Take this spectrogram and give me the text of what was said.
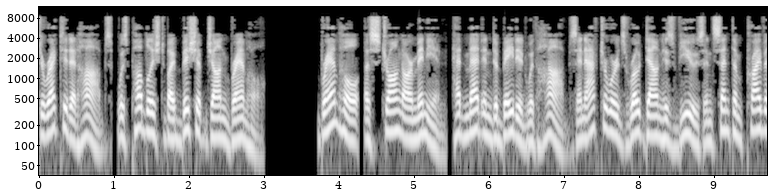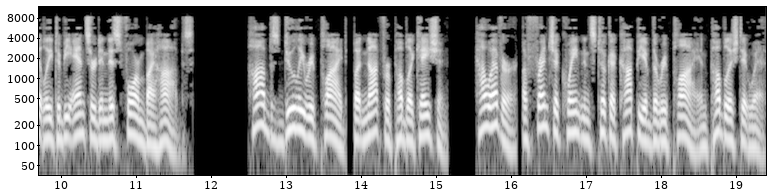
directed at Hobbes, was published by Bishop John Bramhall. Bramhall, a strong Arminian, had met and debated with Hobbes and afterwards wrote down his views and sent them privately to be answered in this form by Hobbes. Hobbes duly replied, but not for publication. However, a French acquaintance took a copy of the reply and published it with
